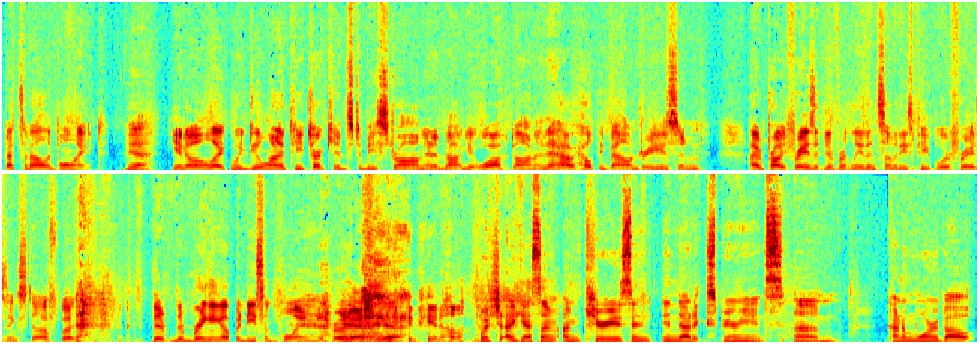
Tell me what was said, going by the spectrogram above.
that's a valid point. Yeah. You know, like we do want to teach our kids to be strong and to not get walked on and to have healthy boundaries. And I would probably phrase it differently than some of these people are phrasing stuff, but they're they're bringing up a decent point, right? Yeah, yeah. you know. Which I guess I'm I'm curious in in that experience, um, kind of more about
